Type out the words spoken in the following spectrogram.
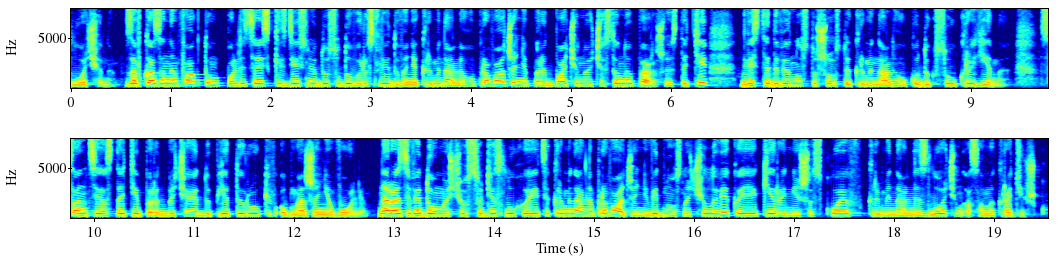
наркозлочини. За вказаним фактом поліцейські здійснюють досудове розслідування кримінального провадження, передбаченого частиною першої статті 296 Кримінального кодексу України. Санкція статті передбачає до 5 років обмеження волі. Наразі відомо, що в суді слухається кримінальне провадження відносно чоловіка, який раніше скоїв кримінальний злочин, а саме крадіжку.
